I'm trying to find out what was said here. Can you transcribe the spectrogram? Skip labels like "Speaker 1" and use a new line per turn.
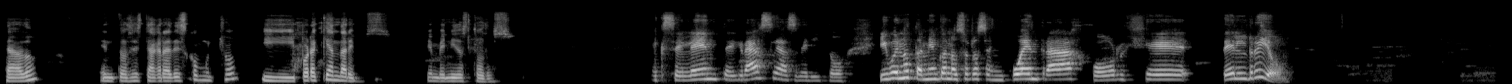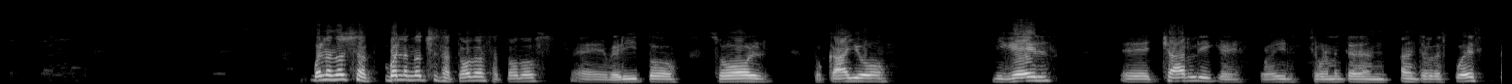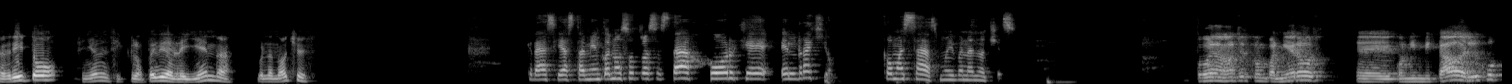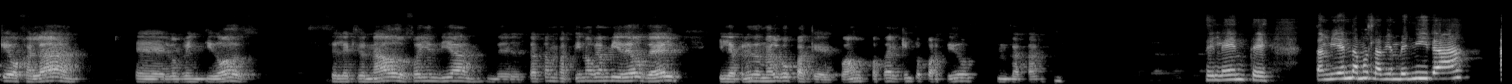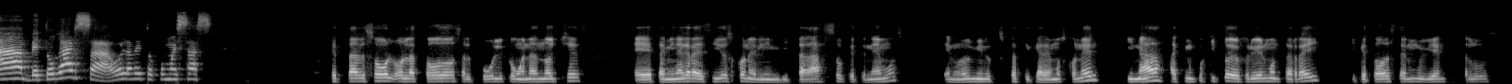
invitado. Entonces te agradezco mucho y por aquí andaremos. Bienvenidos todos.
Excelente, gracias, Berito. Y bueno, también con nosotros se encuentra Jorge del Río.
Buenas noches, a, buenas noches a todas, a todos, eh, Berito, Sol, Tocayo, Miguel, eh, Charlie, que por ahí seguramente van a entrar después, Pedrito, señor Enciclopedia de Leyenda, buenas noches.
Gracias. También con nosotros está Jorge El Regio. ¿Cómo estás? Muy buenas noches.
Buenas noches, compañeros. Eh, con invitado de lujo que ojalá eh, los 22 seleccionados hoy en día del Tata Martino vean videos de él y le aprendan algo para que podamos pasar el quinto partido en Qatar.
Excelente. También damos la bienvenida a Beto Garza. Hola Beto, ¿cómo estás?
¿Qué tal, Sol? Hola a todos, al público, buenas noches. Eh, también agradecidos con el invitadazo que tenemos. En unos minutos platicaremos con él. Y nada, aquí un poquito de frío en Monterrey y que todos estén muy bien. Saludos.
